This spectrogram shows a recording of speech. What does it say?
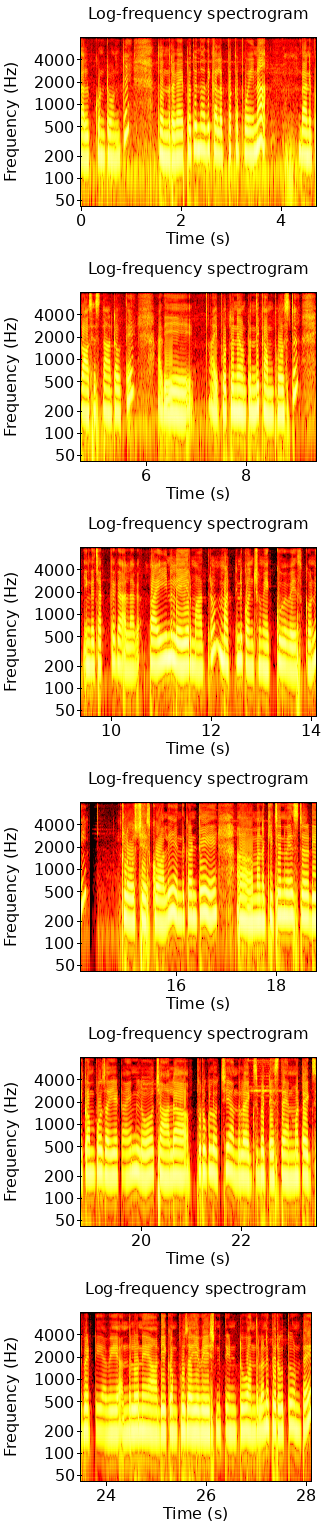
కలుపుకుంటూ ఉంటే తొందరగా అయిపోతుంది. అది కలపకపోయినా దాని ప్రాసెస్ స్టార్ట్ అవుతే అది అయిపోతూనే ఉంటుంది కంపోస్ట్. ఇంకా చక్కగా అలాగా పైన లేయర్ మాత్రం మట్టిని కొంచెం ఎక్కువ వేసుకొని క్లోజ్ చేసుకోవాలి. ఎందుకంటే మన కిచెన్ వేస్ట్ డీకంపోజ్ అయ్యే టైంలో చాలా పురుగులు వచ్చి అందులో ఎగ్స్ పెట్టేస్తాయి అనమాట ఎగ్స్ పెట్టి అవి అందులోనే ఆ డీకంపోజ్ అయ్యే వేస్ట్ని తింటూ అందులోనే పెరుగుతూ ఉంటాయి.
